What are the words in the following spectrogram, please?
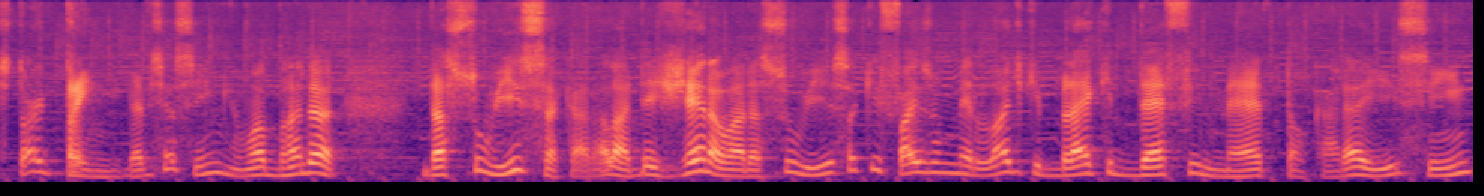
Stortring, deve ser assim, uma banda da Suíça, cara. Olha lá, The Genova da Suíça, que faz um melodic black death metal, cara. Aí sim,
